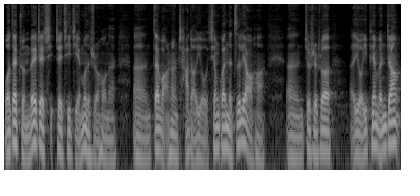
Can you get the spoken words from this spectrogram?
我在准备这期这期节目的时候呢，嗯、在网上查找有相关的资料哈，嗯、就是说呃有一篇文章，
